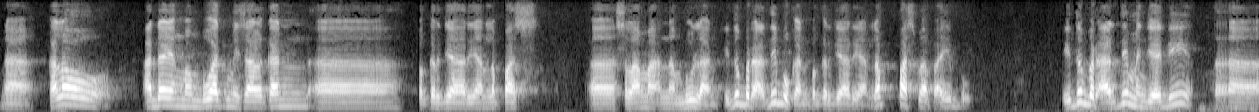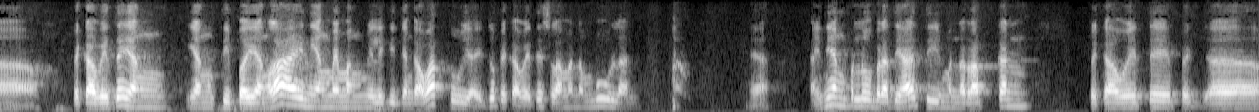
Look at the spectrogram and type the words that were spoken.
Nah, kalau ada yang membuat misalkan uh, pekerja harian lepas uh, selama enam bulan, itu berarti bukan pekerja harian lepas Bapak Ibu. Itu berarti menjadi PKWT yang yang tipe yang lain yang memang memiliki jangka waktu yaitu PKWT selama enam bulan. Ya. Nah, ini yang perlu berhati-hati menerapkan PKWT. Eh,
